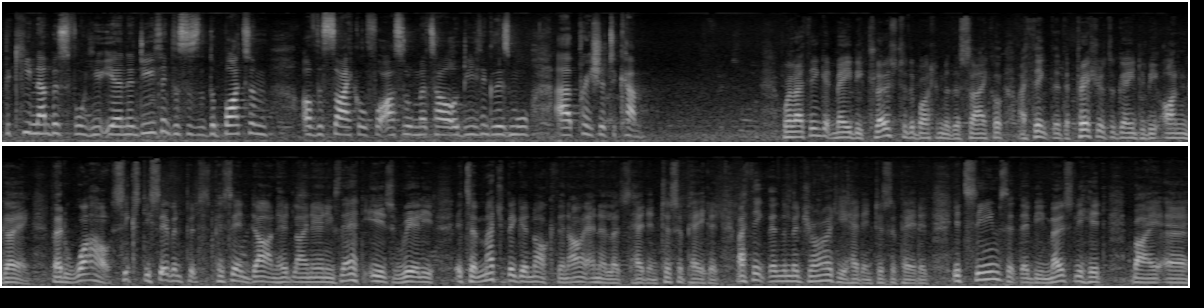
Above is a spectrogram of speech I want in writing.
the, key numbers for you, Ian. And do you think this is at the bottom of the cycle for ArcelorMittal or do you think there's more uh, pressure to come? Well, I think it may be close to the bottom of the cycle. I think that the pressures are going to be ongoing. But wow, 67% down headline earnings, that is really, it's a much bigger knock than our analysts had anticipated. I think than the majority had anticipated. It seems that they've been mostly hit by, uh,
